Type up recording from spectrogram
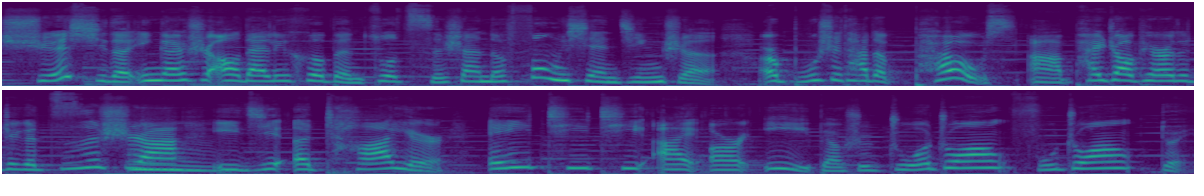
学习的应该是奥黛丽·赫本做慈善的奉献精神，而不是她的 pose 啊，拍照片的这个姿势啊，以及 attire A T T I R E 表示着装、服装。对。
